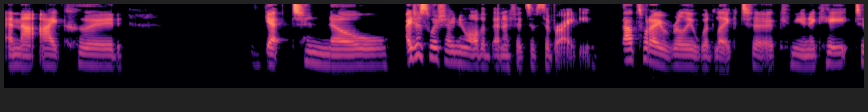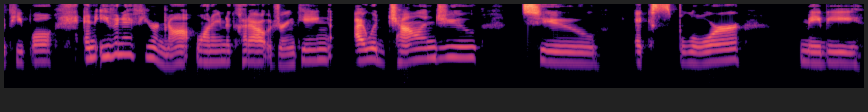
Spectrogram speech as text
and that I could get to know. I just wish I knew all the benefits of sobriety. That's what I really would like to communicate to people. And even if you're not wanting to cut out drinking, I would challenge you to explore maybe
